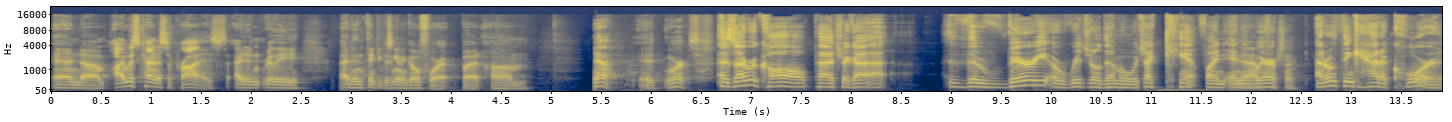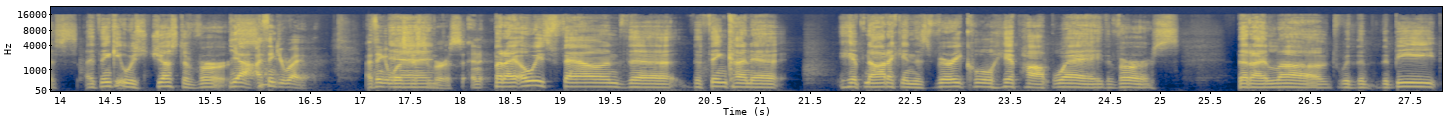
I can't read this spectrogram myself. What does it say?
And um, I was kind of surprised. I didn't really, I didn't think he was going to go for it, but um, yeah, it worked. As I recall, Patrick, I, the very original demo, which I can't find anywhere, unfortunately. I don't think had a chorus. I think it was just a verse. Yeah, I think you're right. I think it was just a verse, and but I always found the the thing kind of hypnotic in this very cool hip hop way, the verse that I loved with the the beat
